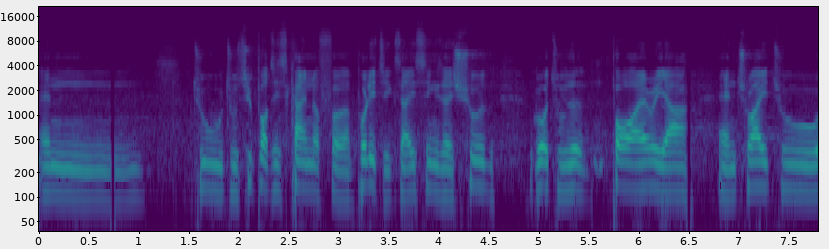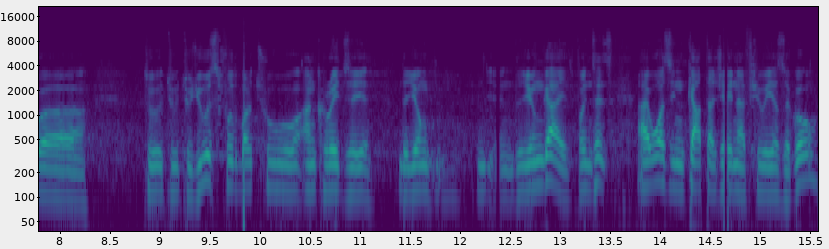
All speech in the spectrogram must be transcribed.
and to, to support this kind of uh, politics, I think they should go to the poor area and try to, uh, to, to, to use football to encourage the, the, young, the young guys. For instance, I was in Cartagena a few years ago,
